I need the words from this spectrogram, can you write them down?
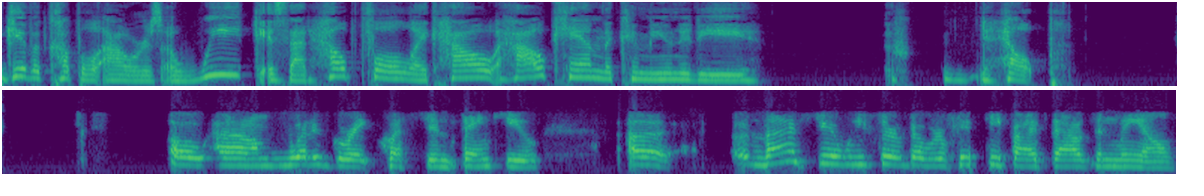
give a couple hours a week? Is that helpful? Like, how, how can the community help? Oh, um, what a great question. Thank you. Uh, last year we served over 55,000 meals.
